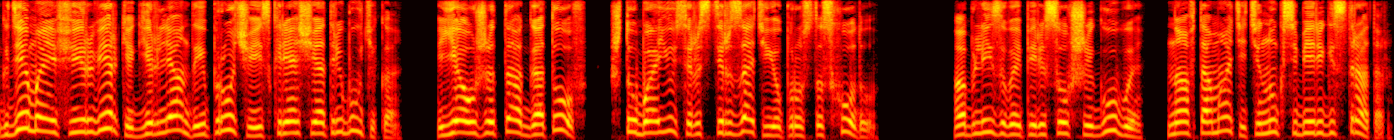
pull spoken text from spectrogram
Где мои фейерверки, гирлянды и прочая искрящая атрибутика? Я уже так готов, что боюсь растерзать ее просто сходу. Облизывая пересохшие губы, на автомате тяну к себе регистратор.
